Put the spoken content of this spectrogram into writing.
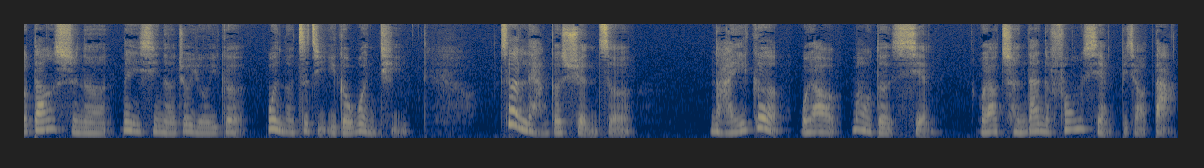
我当时呢，内心呢就有一个问了自己一个问题：这两个选择，哪一个我要冒的险，我要承担的风险比较大？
